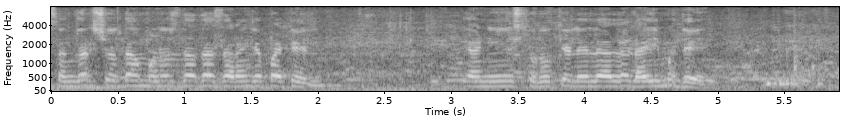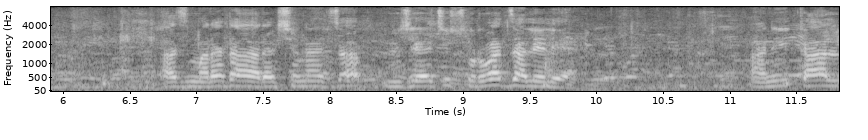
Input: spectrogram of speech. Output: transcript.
संघर्ष योद्धा मनोजदादा जरांगे पाटील यांनी सुरू केलेल्या लढाईमध्ये आज मराठा आरक्षणाच्या विजयाची सुरुवात झालेली आहे. आणि काल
